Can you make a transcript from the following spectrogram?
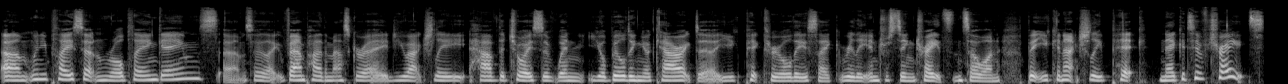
um, when you play certain role playing games, um, so like Vampire the Masquerade, you actually have the choice of when you're building your character, you pick through all these like really interesting traits and so on, but you can actually pick negative traits.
